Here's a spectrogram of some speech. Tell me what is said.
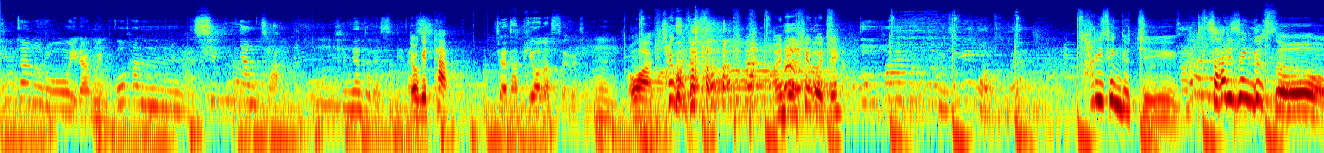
팀장으로 일하고 있고 한 10년 차, 10년 차 됐습니다. 여기 탑. 제가 다 비워놨어요. 그래서 응. 와, 최고지. 완전 최고지. 살이 생겼지. 살이 생겼어.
